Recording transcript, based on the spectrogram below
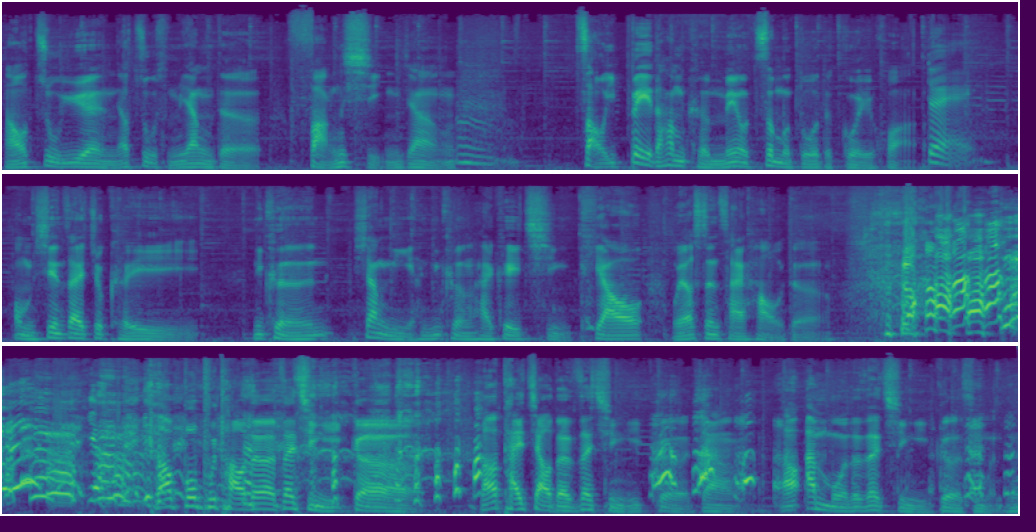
然后住院要住什么样的房型这样，嗯。早一辈的，他们可能没有这么多的规划。对，我们现在就可以，你可能像你，你可能还可以请挑我要身材好的，然后剥葡萄的再请一个，然后抬脚的再请一个，这样，然后按摩的再请一个什么的。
